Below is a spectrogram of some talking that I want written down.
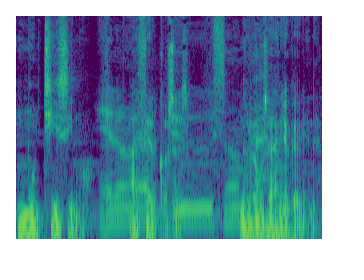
muchísimo hacer cosas. Nos vemos el año que viene.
